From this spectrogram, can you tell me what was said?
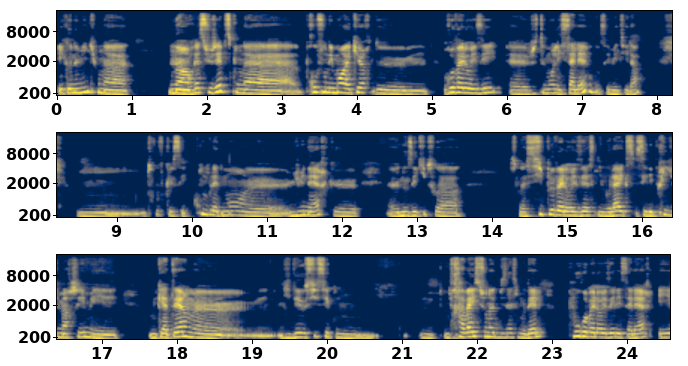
économique, on a, un vrai sujet parce qu'on a profondément à cœur de revaloriser euh, justement les salaires dans ces métiers-là. On trouve que c'est complètement euh, lunaire que euh, nos équipes soient, soient si peu valorisées à ce niveau-là et que c'est les prix du marché. Mais donc à terme, l'idée aussi, c'est qu'on travaille sur notre business model pour revaloriser les salaires et,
